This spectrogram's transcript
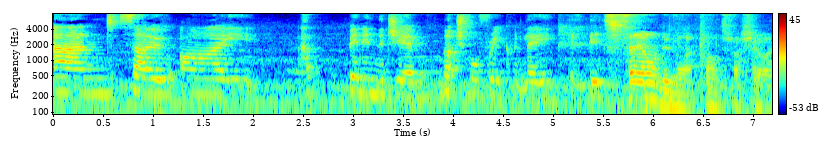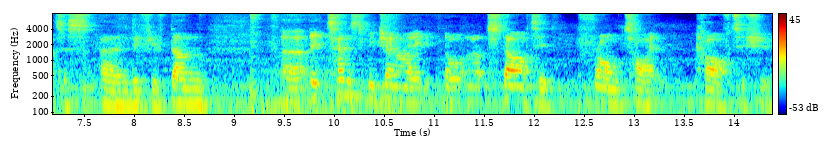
And so I have been in the gym much more frequently. It- It's sounding like plantar fasciitis, and if you've done, uh, it tends to be generated or uh, started from tight calf tissue,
